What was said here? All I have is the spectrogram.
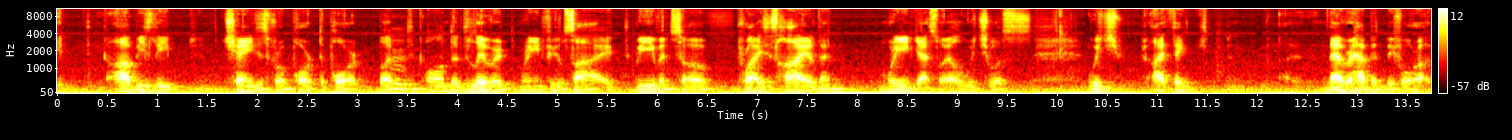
it obviously changes from port to port, but mm. on the delivered marine fuel side, we even saw prices higher than marine gas oil, which was, which I think never happened before,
